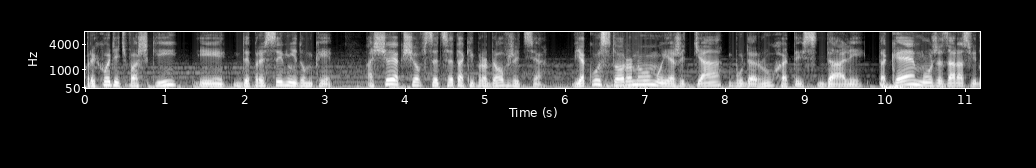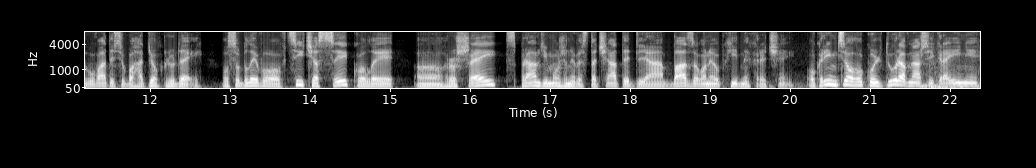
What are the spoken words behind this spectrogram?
Приходять важкі і депресивні думки. А що якщо все це так і продовжиться? В яку сторону моє життя буде рухатись далі? Таке може зараз відбуватись у багатьох людей, особливо в ці часи, коли е, грошей справді може не вистачати для базово необхідних речей. Окрім цього, культура в нашій країні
